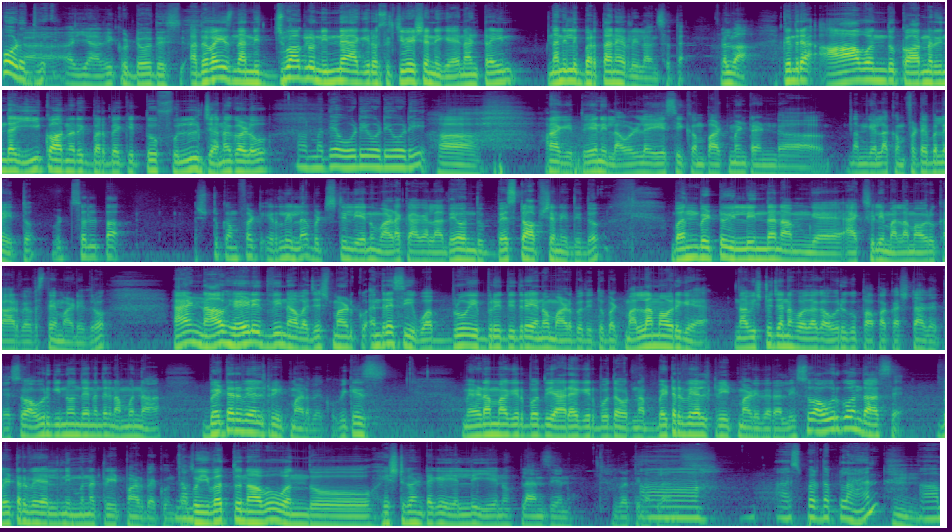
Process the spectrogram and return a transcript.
ಓಡಿದ್ವಿ yeah we could do this otherwise ನಾನು ನಿಜವಾಗ್ಲೂ ನಿನ್ನೆ ಆಗಿರೋ ಸಿಚುವೇಶನಿಗೆ ನಾನು ಟ್ರೈನ್ ನಾನು ಇಲ್ಲಿಗೆ ಬರ್ತಾನೆ ಇರಲಿಲ್ಲ ಅನ್ಸುತ್ತೆ. ಅಲ್ವಾ? ಯಾಕಂದರೆ ಆ ಒಂದು ಕಾರ್ನರಿಂದ ಈ ಕಾರ್ನರಿಗೆ ಬರಬೇಕಿತ್ತು ಫುಲ್ ಜನಗಳು. ಅವ್ರ ಮಧ್ಯೆ ಓಡಿ ಓಡಿ ಓಡಿ. ಆಗಿತ್ತು ಏನಿಲ್ಲ ಒಳ್ಳೆ ಎ ಸಿ ಕಂಪಾರ್ಟ್ಮೆಂಟ್ ಆ್ಯಂಡ್ ನಮಗೆಲ್ಲ ಕಂಫರ್ಟೇಬಲೇ ಇತ್ತು. ಬಟ್ ಸ್ವಲ್ಪ ಅಷ್ಟು ಕಂಫರ್ಟ್ ಇರಲಿಲ್ಲ ಬಟ್ ಸ್ಟಿಲ್ ಏನು ಮಾಡೋಕ್ಕಾಗಲ್ಲ. ಅದೇ ಒಂದು ಬೆಸ್ಟ್ ಆಪ್ಷನ್ ಇದ್ದಿದ್ದು. ಬಂದುಬಿಟ್ಟು ಇಲ್ಲಿಂದ ನಮಗೆ ಆ್ಯಕ್ಚುಲಿ ಮಲ್ಲಮ್ಮ ಅವರು ಕಾರ್ ವ್ಯವಸ್ಥೆ ಮಾಡಿದರು. ಆ್ಯಂಡ್ ನಾವು ಹೇಳಿದ್ವಿ, ನಾವು ಅಡ್ಜಸ್ಟ್ ಮಾಡ್ಕೊ, ಅಂದರೆ ಸಿ ಒಬ್ಬರು ಇಬ್ಬರು ಇದ್ದಿದ್ರೆ ಏನೋ ಮಾಡ್ಬೋದಿತ್ತು ಬಟ್ ಮಲ್ಲಮ್ಮ ಅವರಿಗೆ ನಾವಿಷ್ಟು ಜನ ಹೋದಾಗ ಅವರಿಗೂ ಪಾಪ ಕಷ್ಟ ಆಗುತ್ತೆ. ಸೊ ಅವ್ರಿಗೆ ಇನ್ನೊಂದೇನೆಂದರೆ ನಮ್ಮನ್ನು ಬೆಟರ್ ವೇಲ್ ಟ್ರೀಟ್ ಮಾಡಬೇಕು. ಬಿಕಾಸ್ ಮೇಡಮ್ ಆಗಿರ್ಬೋದು ಯಾರ್ಯಾಗಿರ್ಬೋದು ಅವ್ರನ್ನ ಬೆಟರ್ ವೇಲ್ ಟ್ರೀಟ್ ಮಾಡಿದ್ದಾರೆ ಅಲ್ಲಿ. ಸೊ ಅವ್ರಿಗೂ ಒಂದು ಆಸೆ. ಬೆಟರ್ ವೇಯಲ್ಲಿ ನಿಮ್ಮನ್ನ ಟ್ರೀಟ್ ಮಾಡಬೇಕು ಅಂತ. ಸೊ ಇವತ್ತು ನಾವು ಒಂದು ಎಷ್ಟು ಗಂಟೆಗೆ ಎಲ್ಲಿ ಏನು ಪ್ಲಾನ್ಸ್ ಏನು? ಇವತ್ತಿನ plans as per the plan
